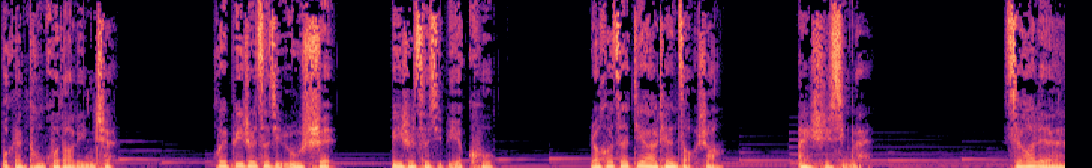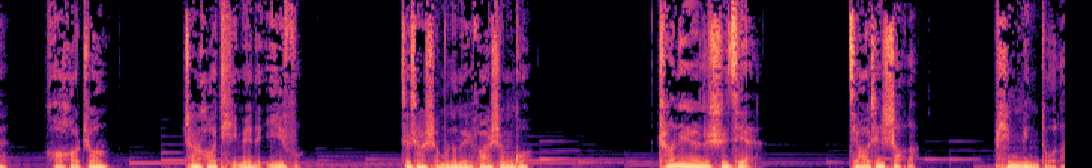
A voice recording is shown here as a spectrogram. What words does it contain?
不敢痛哭到凌晨，会逼着自己入睡，逼着自己别哭，然后在第二天早上，按时醒来，洗好脸，化好妆。穿好体面的衣服，就像什么都没发生过。成年人的世界，矫情少了，拼命多了。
